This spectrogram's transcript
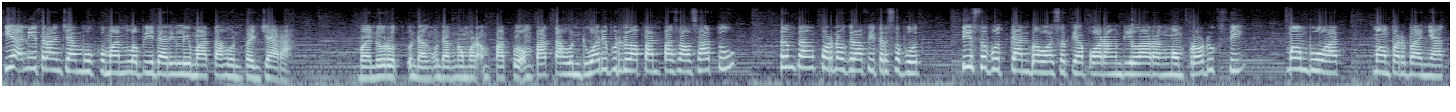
yakni terancam hukuman lebih dari lima tahun penjara. Menurut Undang-Undang Nomor 44 Tahun 2008 Pasal 1 tentang pornografi tersebut, disebutkan bahwa setiap orang dilarang memproduksi, membuat, memperbanyak,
